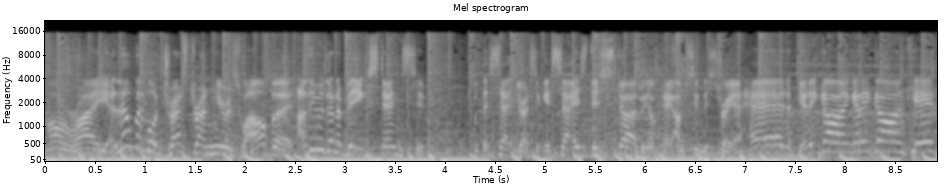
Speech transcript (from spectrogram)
All right, a little bit more dressed around here as well, but I think we're gonna be extensive with the set dressing. It's, uh, it's disturbing. Okay, I'm seeing this straight ahead. Get it going, get it going, kid.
